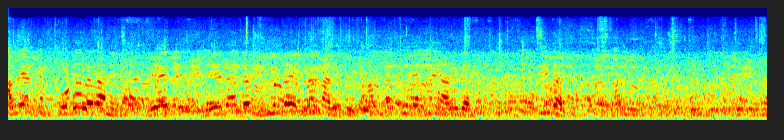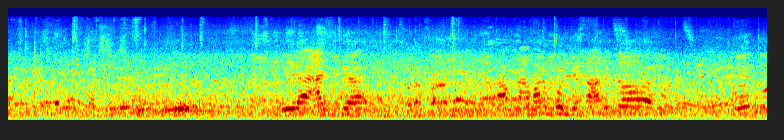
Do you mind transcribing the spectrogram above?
আমি একটা টোটালে জানি না এর এর আগে দুইটা এটা জানি আমরা ক্লিয়ার নাই আমি জানি ঠিক আছে এরা আজকে আপনি আমার বলবেন না আমি তো এ তো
